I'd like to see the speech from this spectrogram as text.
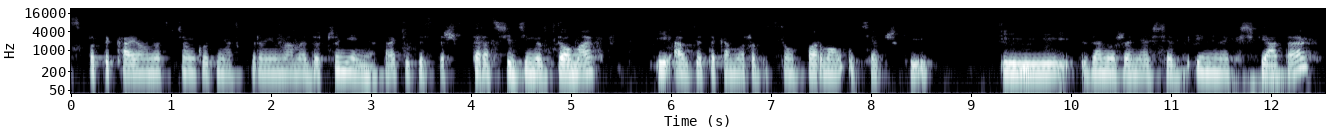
spotykają nas w ciągu dnia, z którymi mamy do czynienia, tak? I to jest też, teraz siedzimy w domach i audioteka może być tą formą ucieczki i zanurzenia się w innych światach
